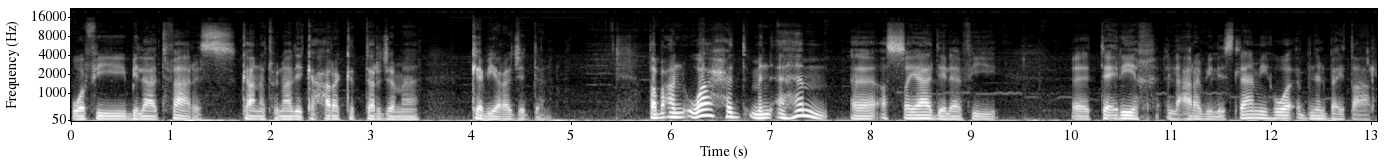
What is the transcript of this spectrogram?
وفي بلاد فارس كانت هنالك حركة ترجمة كبيرة جدا. طبعا واحد من أهم آه، الصيادلة في التاريخ العربي الإسلامي هو ابن البيطار.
